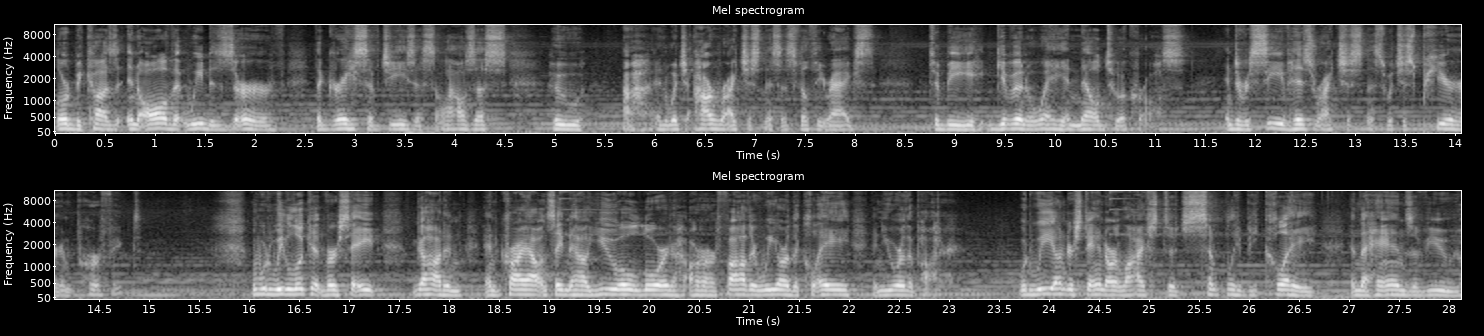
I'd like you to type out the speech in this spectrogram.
Lord, because in all that we deserve, the grace of Jesus allows us who uh, in which our righteousness is filthy rags to be given away and nailed to a cross and to receive his righteousness, which is pure and perfect. Would we look at verse 8, God, and, and cry out and say, Now you, O Lord, are our Father, we are the clay, and you are the potter? Would we understand our lives to simply be clay in the hands of you,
